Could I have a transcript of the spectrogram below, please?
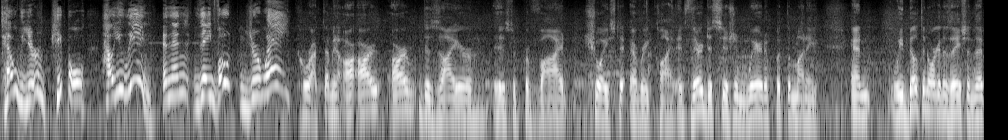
tell your people how you lean, and then they vote your way. Correct. I mean, our, our, our desire is to provide choice to every client. It's their decision where to put the money. And we built an organization that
